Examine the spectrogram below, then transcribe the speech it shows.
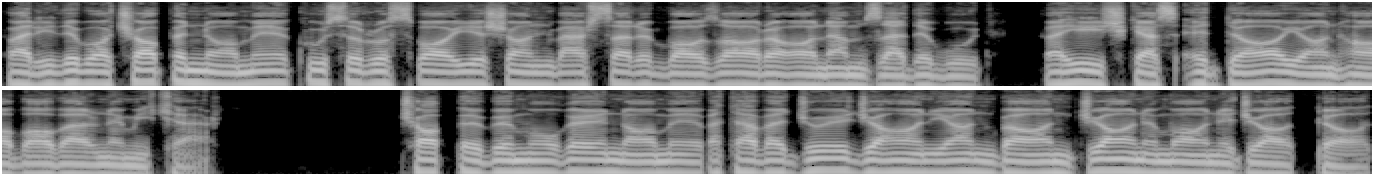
فریده با چاپ نامه کوس رسواییشان بر سر بازار عالم زده بود و هیچ کس ادعای آنها باور نمی کرد. چاپ به موقع نامه و توجه جهانیان به آن جان ما نجات داد.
